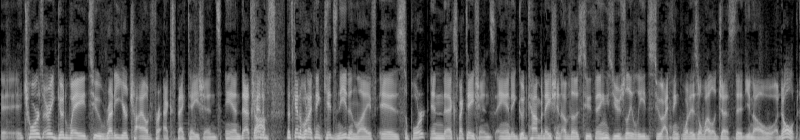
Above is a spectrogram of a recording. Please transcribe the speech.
Uh, chores are a good way to ready your child for expectations and that's kind of that's kind of what I think kids need in life is support and the expectations and a good combination of those two things usually leads to I think what is a well-adjusted, you know, adult.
